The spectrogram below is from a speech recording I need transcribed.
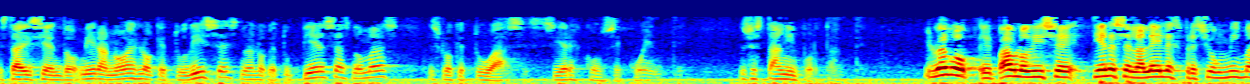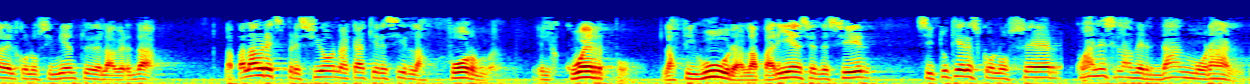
Está diciendo, mira, no es lo que tú dices, no es lo que tú piensas nomás, es lo que tú haces, si eres consecuente. Eso es tan importante. Y luego eh, Pablo dice, tienes en la ley la expresión misma del conocimiento y de la verdad. La palabra expresión acá quiere decir la forma, el cuerpo, la figura, la apariencia, es decir, si tú quieres conocer cuál es la verdad moral,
